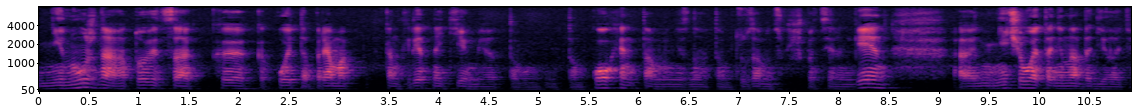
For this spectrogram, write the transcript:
не нужно готовиться к какой-то прямо конкретной теме, там, там Кохен, там, не знаю, там spazieren gehen, ничего это не надо делать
